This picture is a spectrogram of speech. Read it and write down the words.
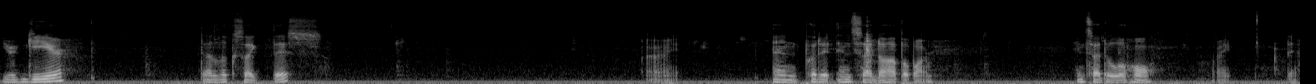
your gear that looks like this Alright. And put it inside the hop up arm. Inside the little hole. Right there.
